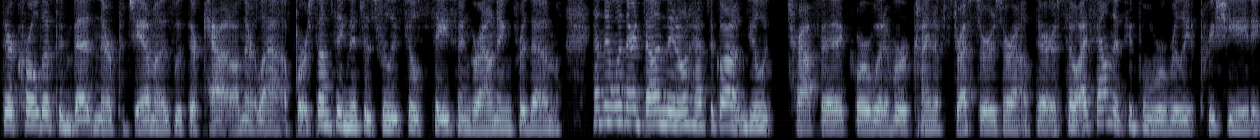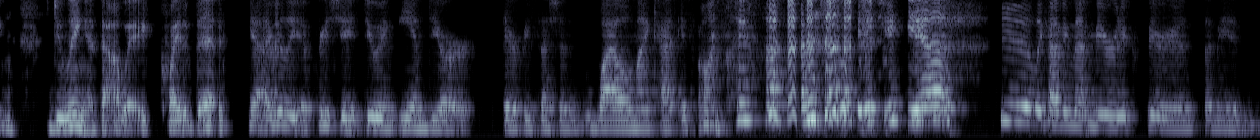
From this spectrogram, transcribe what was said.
they're curled up in bed in their pajamas with their cat on their lap or something that just really feels safe and grounding for them. And then when they're done, they don't have to go out and deal with traffic or whatever kind of stressors are out there. So I found that people were really appreciating doing it that way quite a bit. Yeah, I really appreciate doing EMDR therapy sessions while my cat is on my lap. yeah. Yeah, like having that mirrored experience. I mean,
